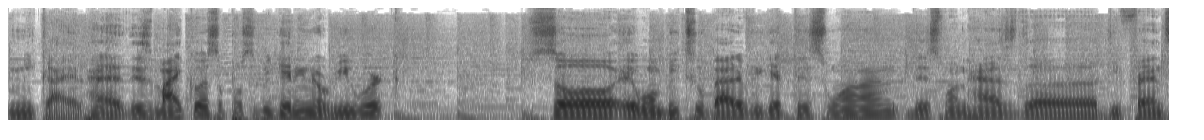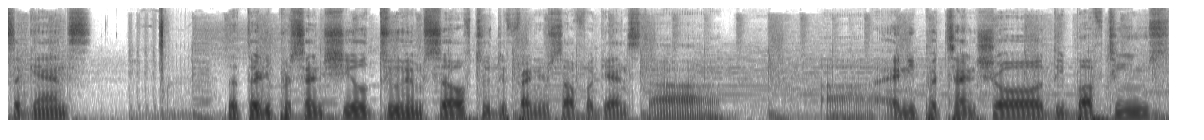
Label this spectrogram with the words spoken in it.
Mikael this Michael is supposed to be getting a rework so it won't be too bad if you get this one this one has the defense against the 30% shield to himself to defend yourself against uh, uh, any potential debuff teams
